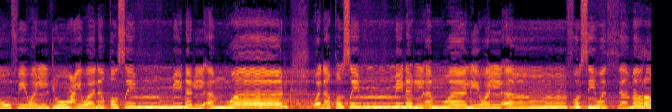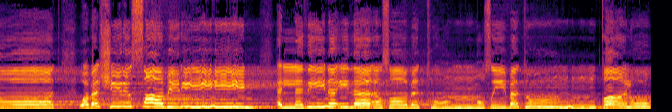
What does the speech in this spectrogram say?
الخوف والجوع ونقص من الأموال ونقص من الأموال والأنفس والثمرات. وبشر الصابرين الذين إذا أصابتهم مصيبة قالوا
